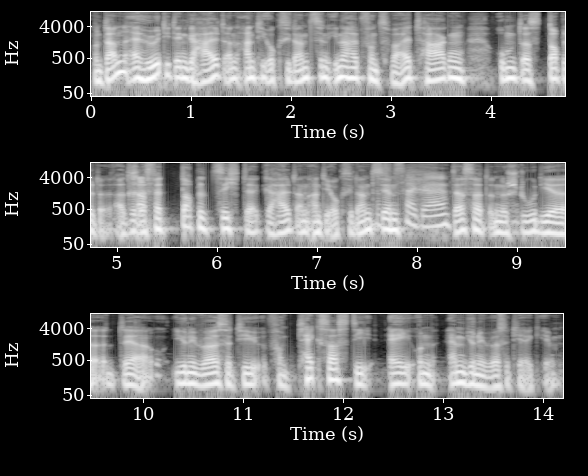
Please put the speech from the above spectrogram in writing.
und dann erhöht die den Gehalt an Antioxidantien innerhalb von zwei Tagen um das Doppelte. Also Krass. da verdoppelt sich der Gehalt an Antioxidantien. Das, ist ja geil. das hat eine Studie der University von Texas, die A&M University ergeben.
